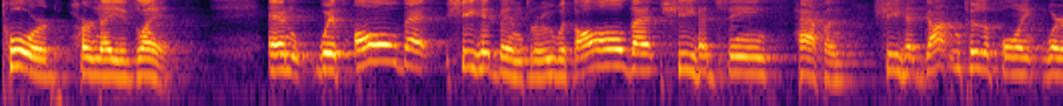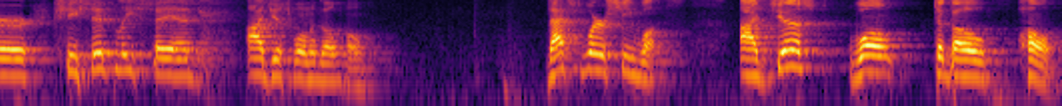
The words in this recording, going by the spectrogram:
toward her native land. And with all that she had been through, with all that she had seen happen, she had gotten to the point where she simply said, I just want to go home. That's where she was. I just want to go home.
